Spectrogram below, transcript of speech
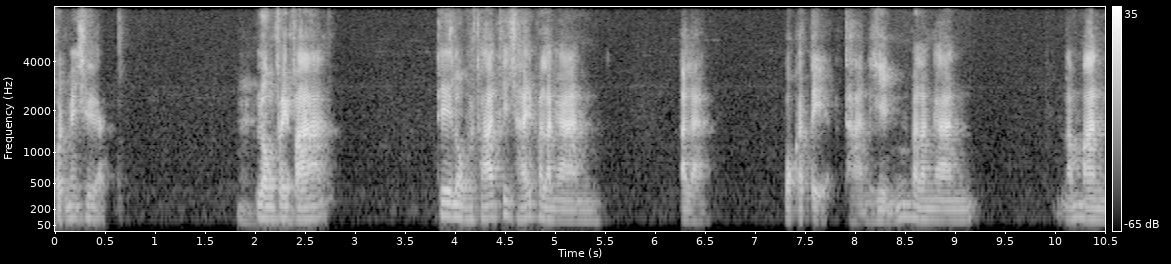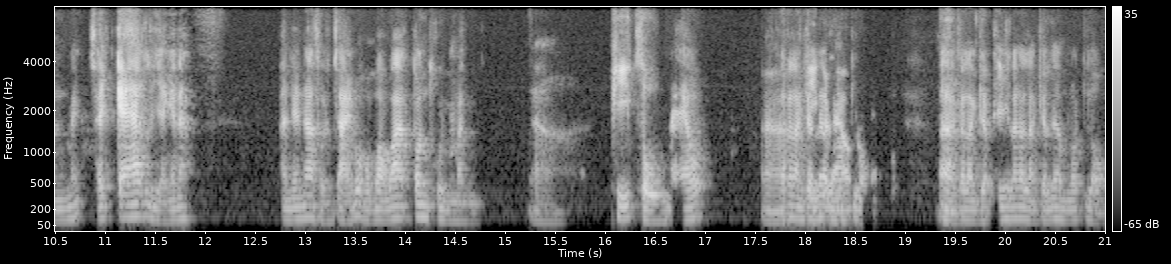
คนไม่เชื่อโรงไฟฟ้า ที่โรงไฟฟ้าที่ใช้พลังงานอะไรปกติฐานหินพลังงานน้ำมันไม่ใช้แก๊สอะไรอย่างเงี้ยนะอันนี้น่าสนใจเพราะผมมองว่าต้นทุนมันพีคสูงแล้วแล้วกำลังจะเริ่มลดลงกำลังจะพีคแล้วกำลังจะเริ่มลดลง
